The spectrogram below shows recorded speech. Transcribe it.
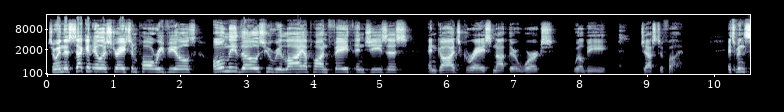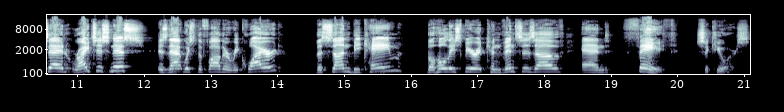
So in this second illustration, Paul reveals only those who rely upon faith in Jesus and God's grace, not their works, will be justified. It's been said righteousness is that which the Father required, the Son became, the Holy Spirit convinces of, and faith secures.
